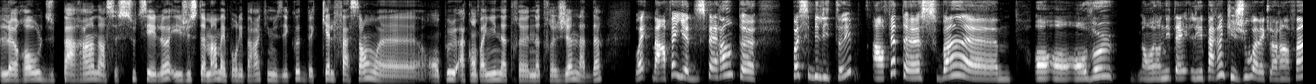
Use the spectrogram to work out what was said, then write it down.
le rôle du parent dans ce soutien-là. Et justement, ben, pour les parents qui nous écoutent, de quelle façon euh, on peut accompagner notre, notre jeune là-dedans? Oui, ben en fait, il y a différentes euh, possibilités. En fait, euh, souvent, euh, on, on- on veut. On est, les parents qui jouent avec leur enfant,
